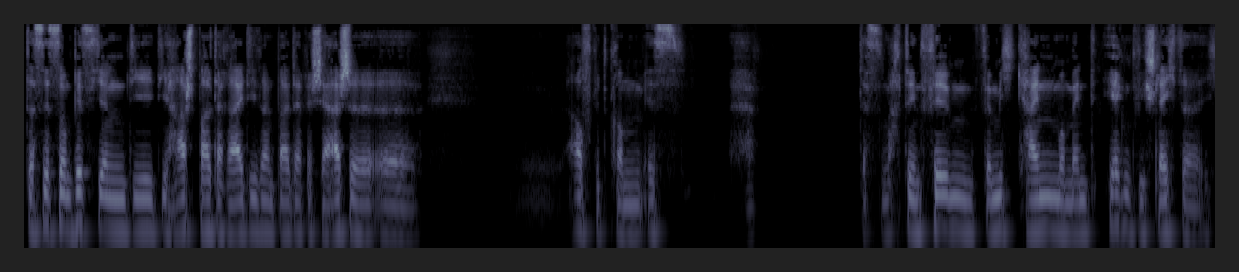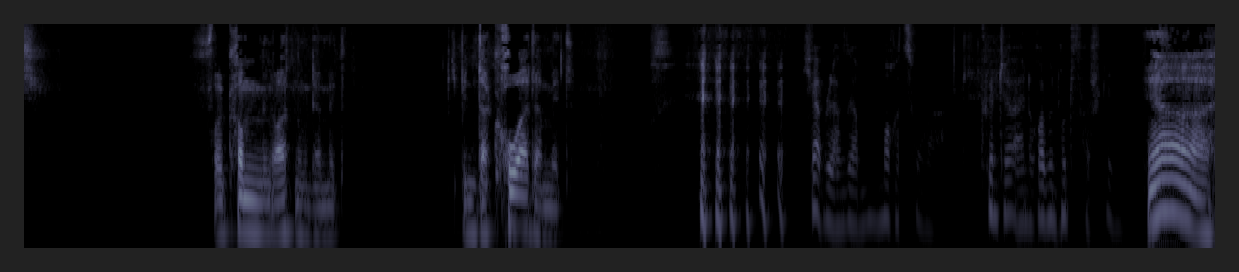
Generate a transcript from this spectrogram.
Das ist so ein bisschen die, die Haarspalterei, die dann bei der Recherche äh, aufgekommen ist das macht den Film für mich keinen Moment irgendwie schlechter. Ich vollkommen in Ordnung damit. Ich bin d'accord damit. ich habe langsam Mordshunger. Ich könnte einen Robin Hood verschlingen. Ja,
